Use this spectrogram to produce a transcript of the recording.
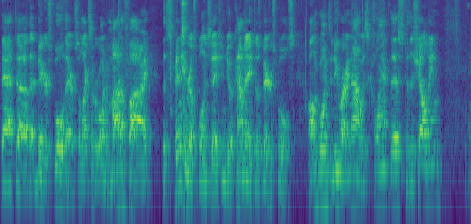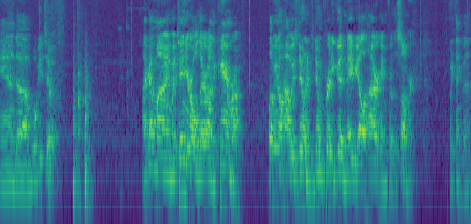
that, uh, that bigger spool there. So like I said, we're going to modify the spinning reel spooling station to accommodate those bigger spools. All I'm going to do right now is clamp this to the shelving and um, we'll get to it. I got my, my 10 year old there on the camera. Let me know how he's doing. If he's doing pretty good, maybe I'll hire him for the summer. What do you think, Ben?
